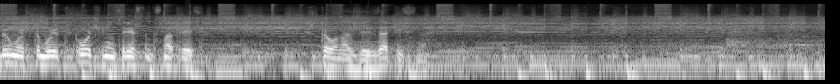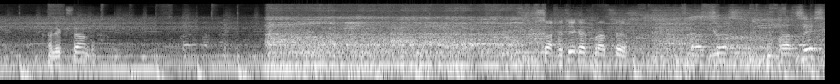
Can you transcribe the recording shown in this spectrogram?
Думаю, что будет очень интересно посмотреть, что у нас здесь записано. Александр. Саша, тебе как процесс? Процесс. В процессе?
